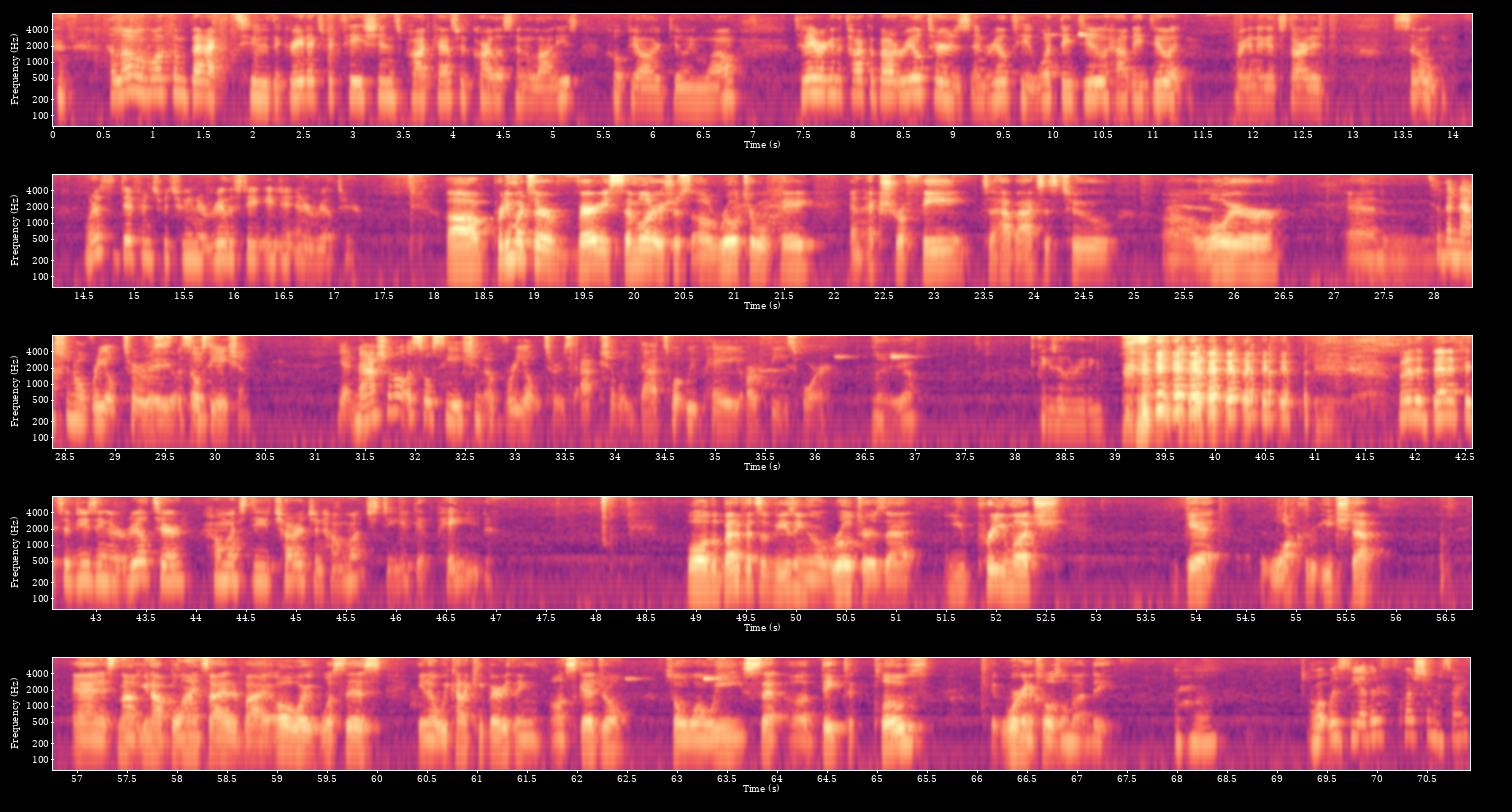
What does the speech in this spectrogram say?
Hello and welcome back to the Great Expectations podcast with Carlos and Elades. Hope y'all are doing well. Today we're going to talk about realtors and realty, what they do, how they do it. We're going to get started. So, what is the difference between a real estate agent and a realtor? Uh, pretty much they're very similar. It's just a realtor will pay an extra fee to have access to a lawyer and to the National Realtors There you go, thank you. Association. Yeah, National Association of Realtors. Actually, that's what we pay our fees for. there you go. Exhilarating. go. What are the benefits of using a realtor? How much do you charge and how much do you get paid? well, the benefits of using a realtor is that you pretty much get walk through each step, and it's not you're not blindsided by oh wait what's this you know we kind of keep everything on schedule. So when we set a date to close, it, we're gonna close on that date. Mm-hmm. What was the other question? I'm sorry.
